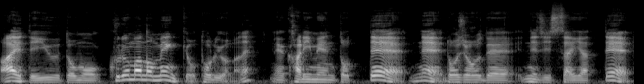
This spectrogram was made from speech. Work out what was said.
あ、あえて言うともう、車の免許を取るようなね、仮免取って、ね、路上でね、実際やって、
